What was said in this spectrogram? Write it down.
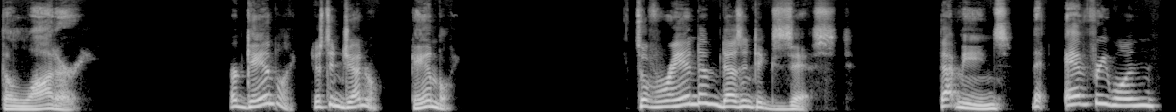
The lottery or gambling, just in general, gambling. So if random doesn't exist, that means that everyone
